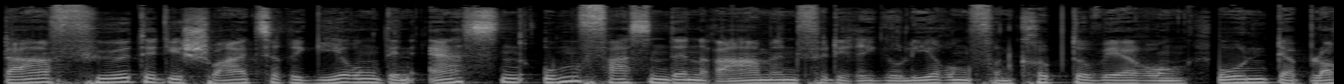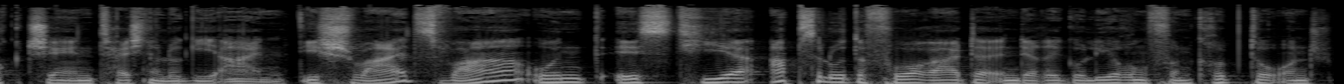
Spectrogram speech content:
Da führte die Schweizer Regierung den ersten umfassenden Rahmen für die Regulierung von Kryptowährung und der Blockchain-Technologie ein. Die Schweiz war und ist hier absolute Vorreiter in der Regulierung von Krypto und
